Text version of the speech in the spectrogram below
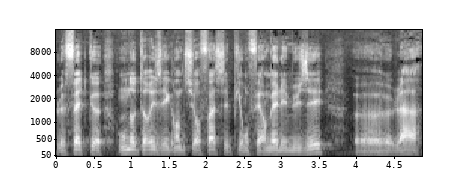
Le fait qu'on autorise les grandes surfaces et puis on fermait les musées, euh, là,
